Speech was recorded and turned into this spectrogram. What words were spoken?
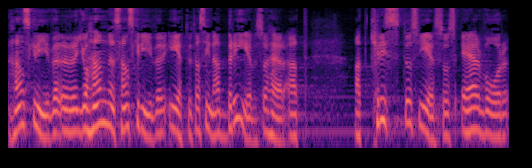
han skriver, Johannes, han skriver i ett av sina brev så här att, att Kristus Jesus är vår,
